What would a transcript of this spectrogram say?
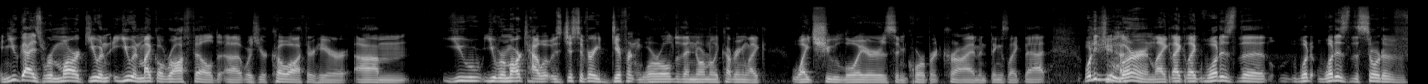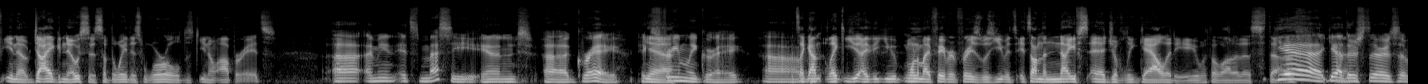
And you guys remarked, you and you and Michael Rothfeld uh, was your co-author here. Um, you you remarked how it was just a very different world than normally covering like white shoe lawyers and corporate crime and things like that. What did you yeah. learn? Like like like what is the what what is the sort of you know diagnosis of the way this world you know operates? Uh, I mean, it's messy and uh, gray, extremely yeah. gray. Um, it's like on, like you, I, you. One of my favorite phrases was you. It's, it's, on the knife's edge of legality with a lot of this stuff. Yeah, yeah. yeah. There's there's a,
